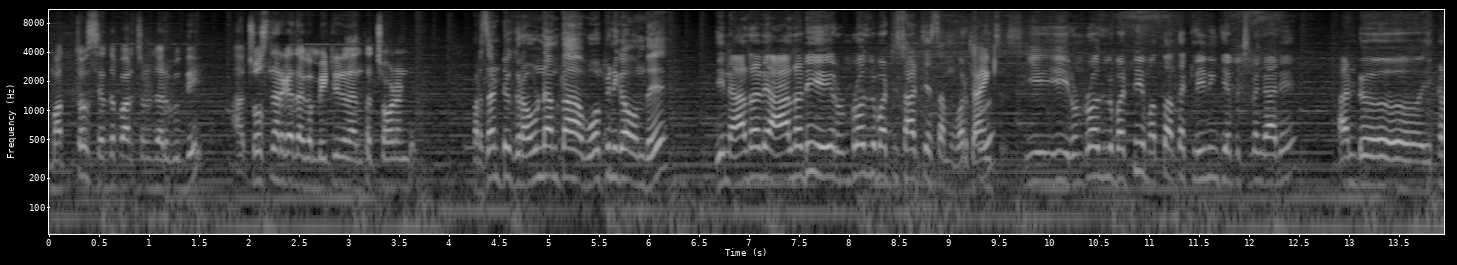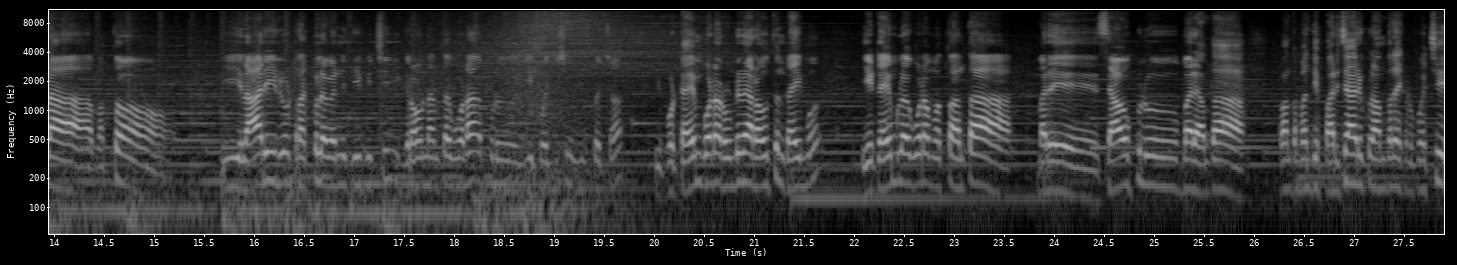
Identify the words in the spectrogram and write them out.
మొత్తం సిద్ధపరచడం జరుగుద్ది. చూస్తున్నారు కదా మెటీరియల్ అంతా చూడండి. ప్రజెంట్ గ్రౌండ్ అంతా ఓపెన్గా ఉంది. దీన్ని ఆల్రెడీ ఆల్రెడీ రెండు రోజులు బట్టి స్టార్ట్ చేసాము వర్క్. ఈ ఈ రెండు రోజులు బట్టి మొత్తం అంతా క్లీనింగ్ చేయించడం కానీ అండ్ ఇక్కడ మొత్తం ఈ లారీలు ట్రక్కులు అవన్నీ తీపిచ్చి ఈ గ్రౌండ్ అంతా కూడా ఇప్పుడు ఈ పొజిషన్ తీసుకొచ్చాం. ఇప్పుడు టైం కూడా రెండున్నర అవుతుంది టైము. ఈ టైంలో కూడా మొత్తం అంతా మరి సేవకులు మరి అంతా కొంతమంది పరిచారకులు అందరూ ఇక్కడికి వచ్చి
